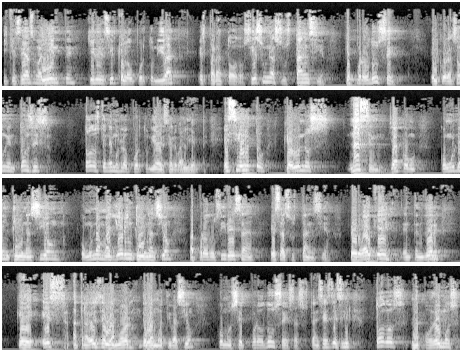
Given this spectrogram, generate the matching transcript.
y que seas valiente, quiere decir que la oportunidad es para todos. Si es una sustancia que produce el corazón, entonces todos tenemos la oportunidad de ser valientes. Es cierto que unos nacen ya con, una inclinación, con una mayor inclinación a producir esa, esa sustancia, pero hay que entender que es a través del amor, de la motivación, como se produce esa sustancia. Es decir, todos la podemos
